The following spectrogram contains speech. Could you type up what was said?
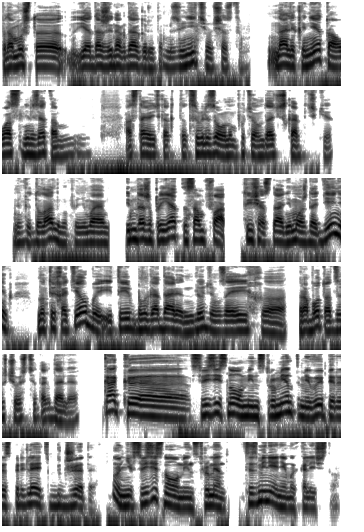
Потому что я даже иногда говорю, там, извините, вот сейчас там налика нету, а у вас нельзя там оставить как-то цивилизованным путем, да, через карточки. Я говорю, да ладно, мы понимаем. Им даже приятно сам факт. Ты сейчас, да, не можешь дать денег, но ты хотел бы, и ты благодарен людям за их э, работу, отзывчивость и так далее. Как э, в связи с новыми инструментами вы перераспределяете бюджеты? Ну, не в связи с новыми инструментами, с изменением их количества.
